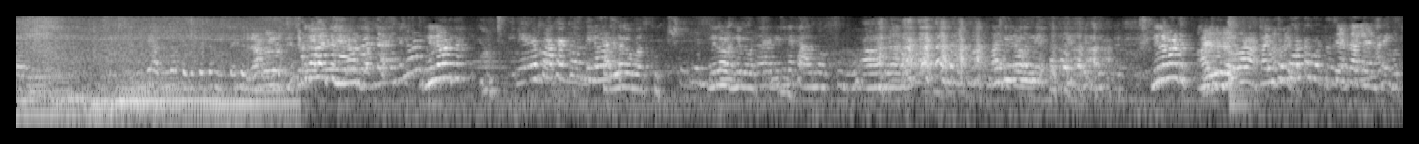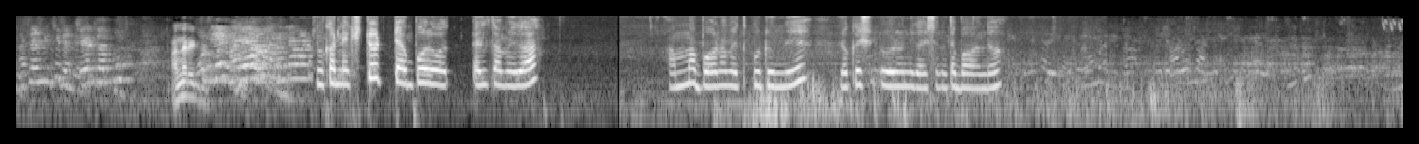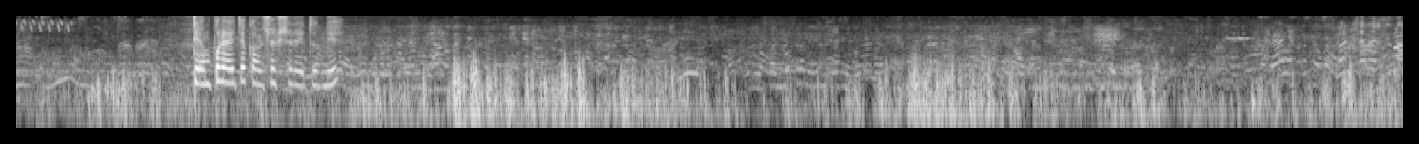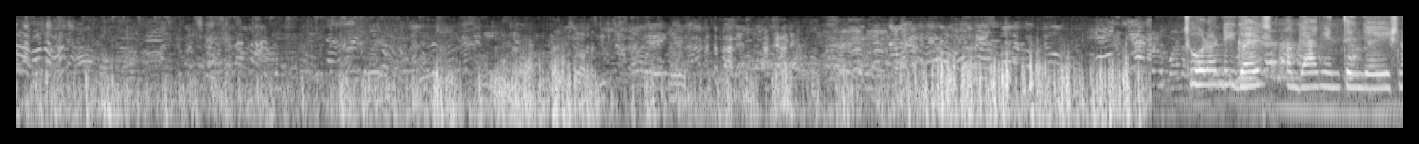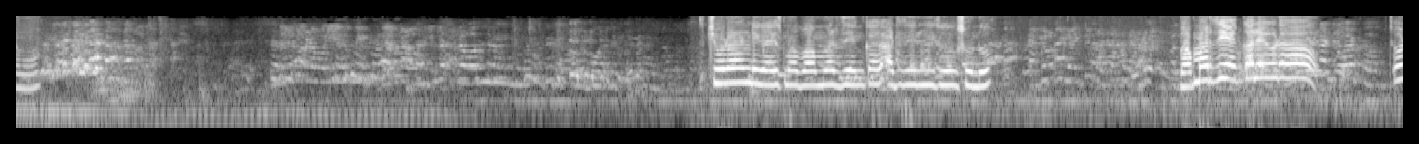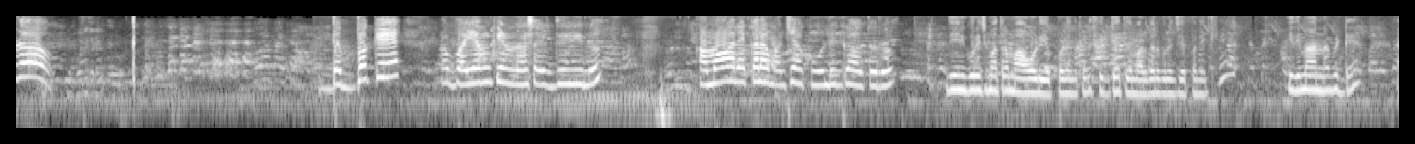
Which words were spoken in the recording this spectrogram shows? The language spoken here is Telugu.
అందరు ఇంకా నెక్స్ట్ టెంపుల్ వెళ్తాం ఇక. అమ్మ బోనం ఎత్తుకుంటుంది. లొకేషన్ చూడండి గైస్ ఎంత బాగుందో. టెంపుల్ అయితే కన్స్ట్రక్షన్ అవుతుంది. చూడండి గైస్ ఆ గ్యాంగ్ ఎంత ఎంజాయ్ చేసినాము. చూడండి గైస్ మా బామ్మర్జీ ఇంకా అటు తిరిగి చూసుండు బామ్మర్జీ ఇంకా లేవుడు చూడు. దెబ్బకి నా భయంకి నా సైడ్ తిరిగిండు. అమ్మ వాళ్ళ ఎక్కడ మంచిగా కూల్ డ్రింక్ తాగుతారు దీని గురించి మాత్రం మా వాడు చెప్పాడు ఎందుకంటే సిగ్గు అవుతుంది మరదల గురించి చెప్పనీకి. ఇది మా అన్న బిడ్డే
